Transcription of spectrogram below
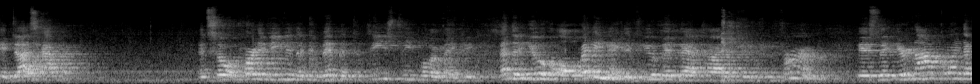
It does happen. And so a part of even the commitment that these people are making, and that you have already made if you have been baptized and confirmed, is that you're not going to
